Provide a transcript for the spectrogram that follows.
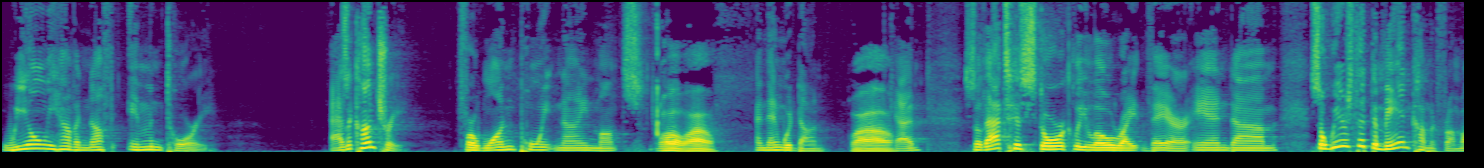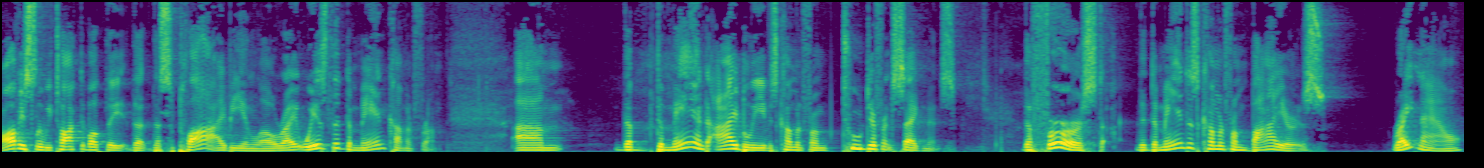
we only have enough inventory as a country for 1.9 months, Oh wow. and then we're done. Wow. Okay. So that's historically low right there. And um, so where's the demand coming from? Obviously, we talked about the, the, the supply being low, right? Where's the demand coming from? Um, the demand, I believe, is coming from two different segments. The first, the demand is coming from buyers right now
